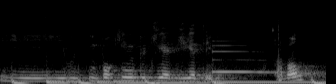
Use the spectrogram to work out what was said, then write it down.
e um pouquinho do dia a dia dele, tá bom?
